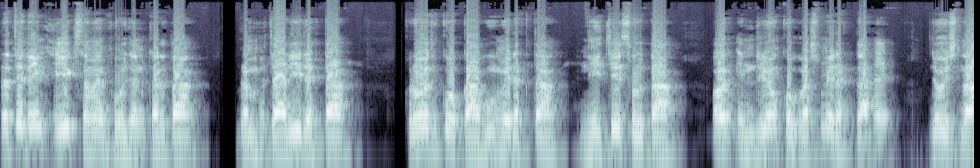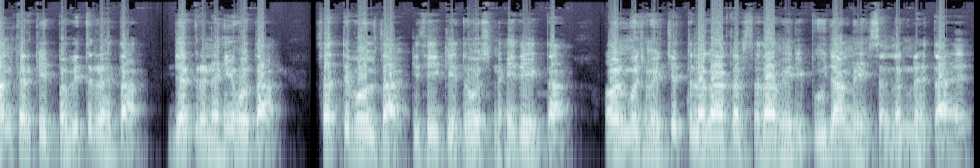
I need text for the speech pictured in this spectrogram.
प्रतिदिन एक समय भोजन करता, ब्रह्मचारी रहता, क्रोध को काबू में रखता, नीचे सोता और इंद्रियों को वश में रखता है, जो स्नान करके पवित्र रहता, व्यग्र नहीं होता, सत्य बोलता, किसी के दोष नहीं देखता और मुझमें चित्त लगाकर सदा मेरी पूजा में संलग्न रहता है,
